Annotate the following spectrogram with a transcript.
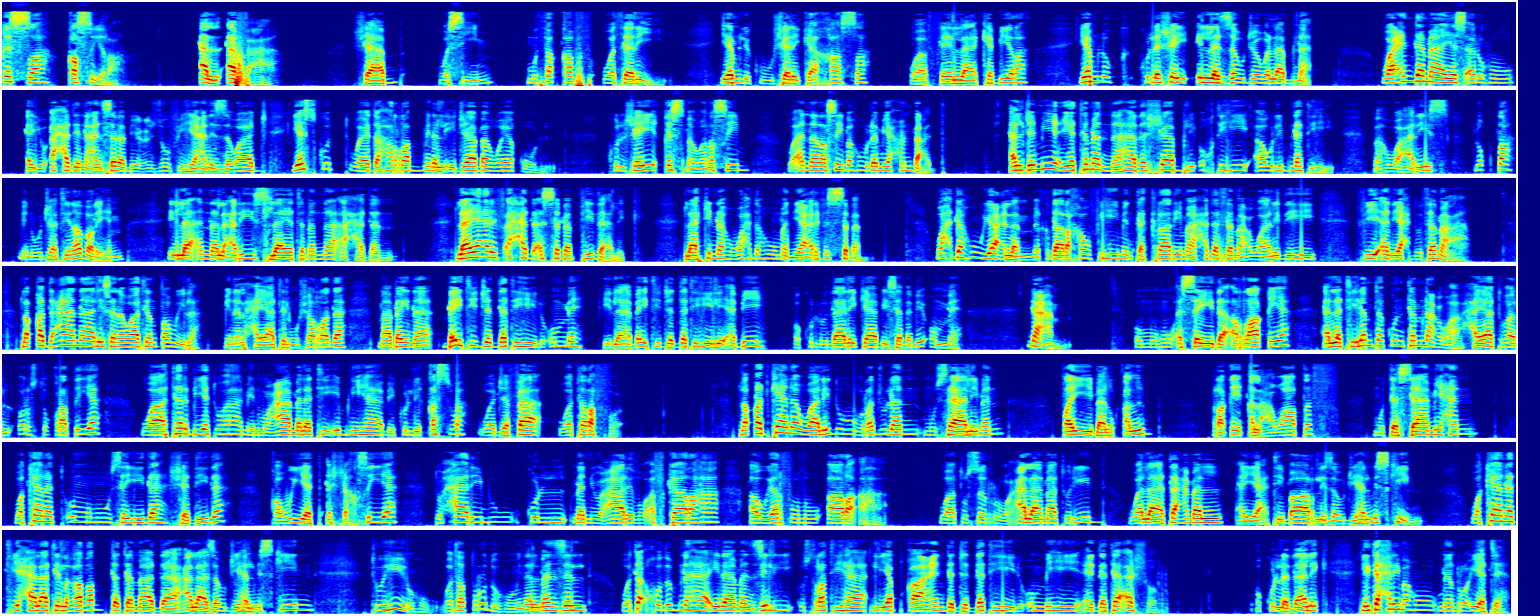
قصة قصيرة. الأفعى شاب وسيم مثقف وثري. يملك شركة خاصة وفيلا كبيرة. يملك كل شيء إلا الزوجة والأبناء. وعندما يسأله أي أحد عن سبب عزوفه عن الزواج يسكت ويتهرب من الإجابة ويقول كل شيء قسمة ونصيب وأن نصيبه لم يحن بعد. الجميع يتمنى هذا الشاب لأخته أو لابنته فهو عريس لقطة من وجهة نظرهم إلا أن العريس لا يتمنى أحدا. لا يعرف أحد السبب في ذلك لكنه وحده من يعرف السبب. وحده يعلم مقدار خوفه من تكرار ما حدث مع والده في أن يحدث معه. لقد عانى لسنوات طويلة من الحياة المشردة ما بين بيت جدته لأمه إلى بيت جدته لأبيه وكل ذلك بسبب أمه. نعم. أمه السيدة الراقية التي لم تكن تمنعها حياتها الأرستقراطية وتربيتها من معاملة ابنها بكل قسوة وجفاء وترفع. لقد كان والده رجلا مسالما طيب القلب رقيق العواطف متسامحا وكانت أمه سيدة شديدة قوية الشخصية تحارب كل من يعارض أفكارها أو يرفض آراءها. وتصر على ما تريد ولا تعمل أي اعتبار لزوجها المسكين. وكانت في حالات الغضب تتمادى على زوجها المسكين تهينه وتطرده من المنزل وتأخذ ابنها إلى منزل أسرتها ليبقى عند جدته لأمه عدة أشهر. وكل ذلك لتحرمه من رؤيته.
